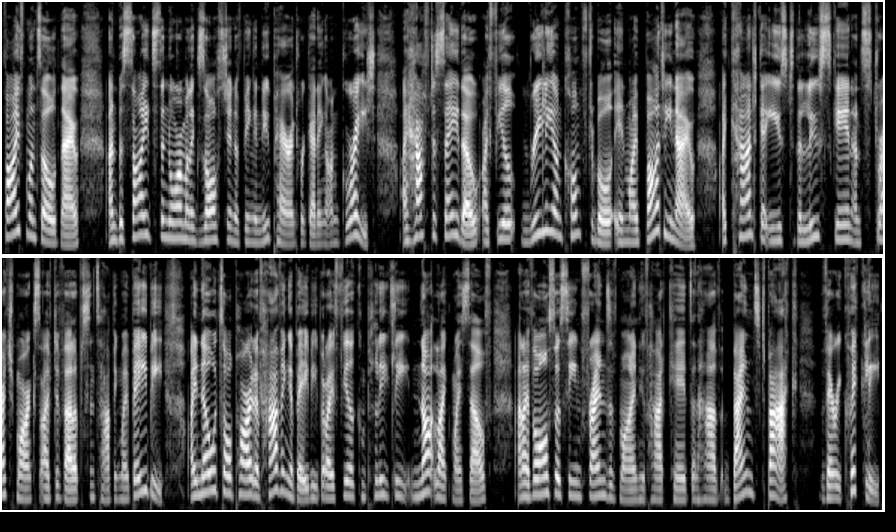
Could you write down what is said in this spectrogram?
five months old now, and besides the normal exhaustion of being a new parent, we're getting on great. I have to say, though, I feel really uncomfortable in my body now. I can't get used to the loose skin and stretch marks I've developed since having my baby. I know it's all part of having a baby, but I feel completely not like myself. And I've also seen friends of mine who've had kids and have bounced back very quickly.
